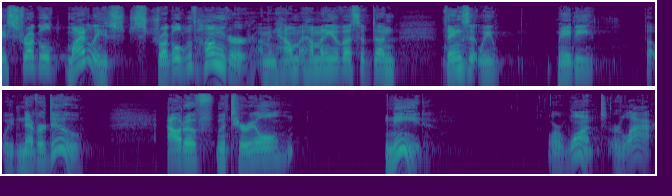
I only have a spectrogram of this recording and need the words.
he struggled mightily. He struggled with hunger. I mean, how, how many of us have done things that we maybe thought we'd never do out of material need or want or lack?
